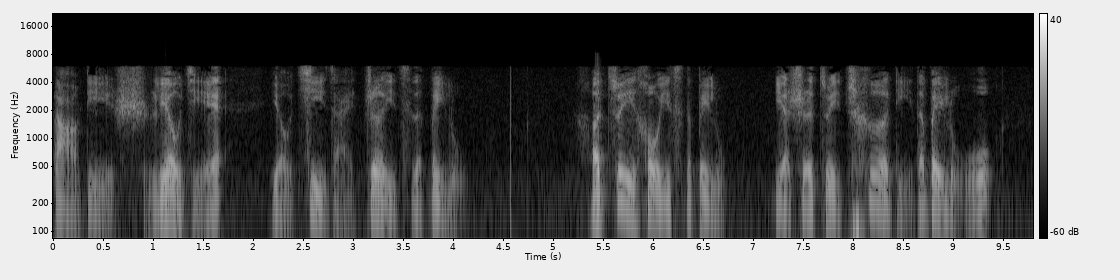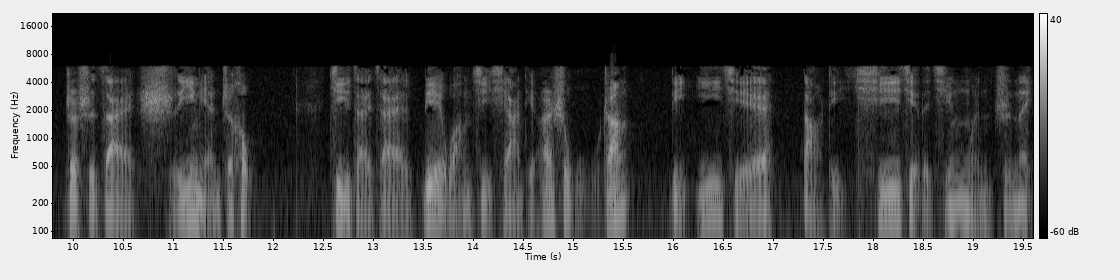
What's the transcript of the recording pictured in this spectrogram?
到第十六节有记载这一次的被掳，而最后一次的被掳也是最彻底的被掳。这是在十一年之后，记载在列王记下第二十五章第一节到第七节的经文之内。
